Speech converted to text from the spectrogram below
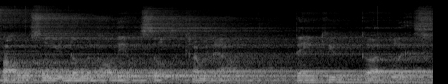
follow so you know when all the episodes are coming out. Thank you. God bless.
